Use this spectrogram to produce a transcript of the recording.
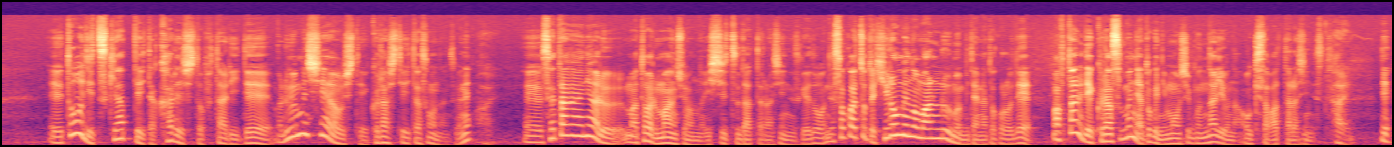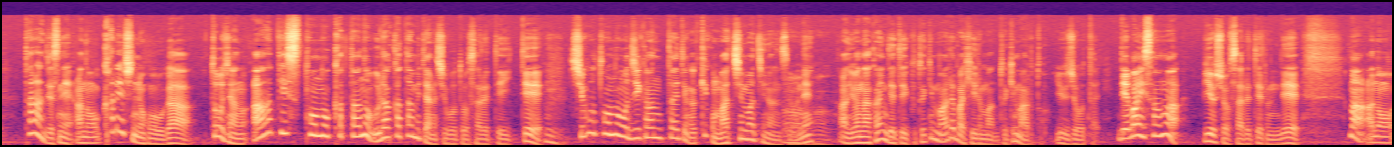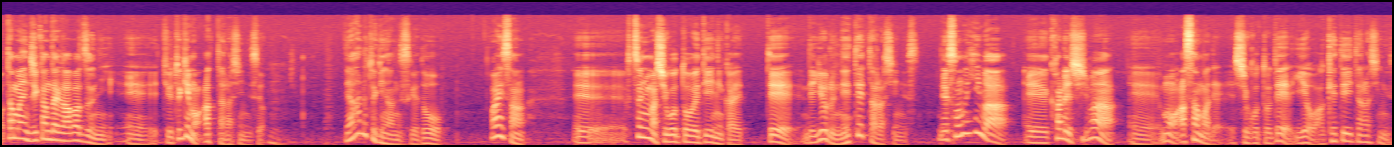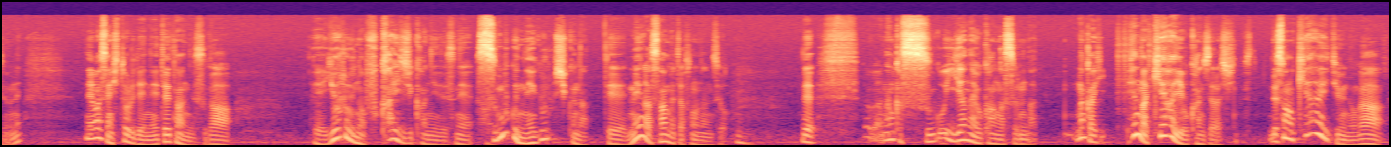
えー当時付き合っていた彼氏と2人でルームシェアをして暮らしていたそうなんですよね。はいえー世田谷にある、まあ、とあるマンションの一室だったらしいんですけどでそこはちょっと広めのワンルームみたいなところで、まあ、2人で暮らす分には特に申し分ないような大きさはあったらしいんです。はい。でただですねあの彼氏の方が当時あのアーティストの方の裏方みたいな仕事をされていて、うん。仕事の時間帯というのが結構まちまちなんですよね、あ夜中に出ていく時もあれば昼間の時もあるという状態。で Y さんは美容師をされてるんで、まあ、あのたまに時間帯が合わずに、えーっていう時もあったらしいんですよ。うん。である時なんですけど Y さん、えー普通にまあ仕事を終えて家に帰ってで夜寝てたらしいんです。でその日は、えー彼氏は、えーもう朝まで仕事で家を空けていたらしいんですよね。で Y さん一人で寝てたんですが、えー夜の深い時間にですねすごく寝苦しくなって目が覚めたそうなんですよ。うん。でなんかすごい嫌な予感がするな。なんか変な気配を感じたらしいんです。でその気配というのが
